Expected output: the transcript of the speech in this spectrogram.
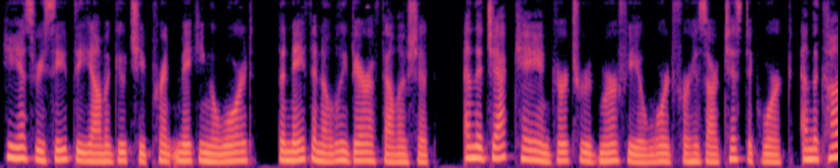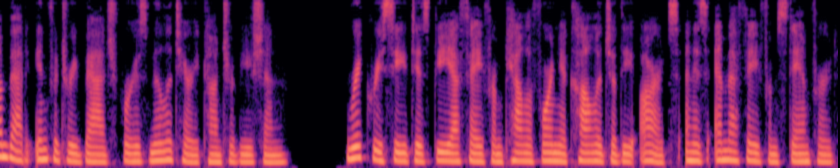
He has received the Yamaguchi Printmaking Award, the Nathan Oliveira Fellowship, and the Jack Kay and Gertrude Murphy Award for his artistic work and the Combat Infantry Badge for his military contribution. Rick received his BFA from California College of the Arts and his MFA from Stanford.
